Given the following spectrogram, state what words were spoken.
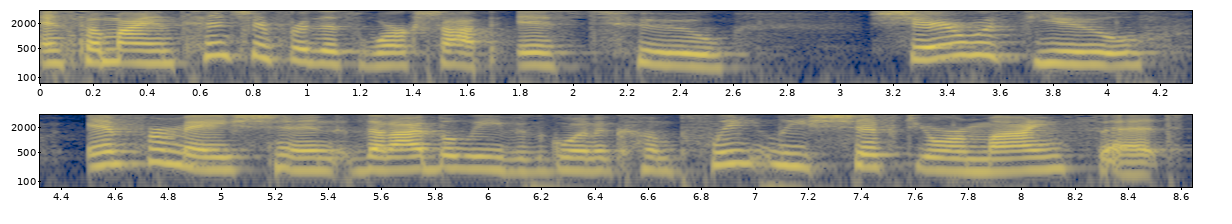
And so, my intention for this workshop is to share with you information that I believe is going to completely shift your mindset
